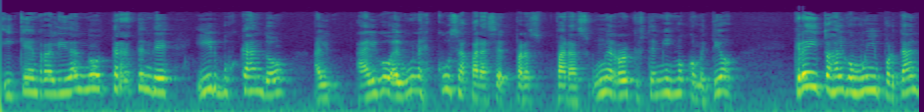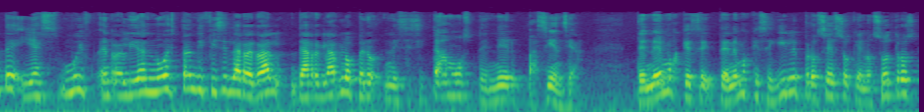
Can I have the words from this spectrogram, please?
y que en realidad no traten de ir buscando algo, alguna excusa para, hacer, para, para un error que usted mismo cometió. Crédito es algo muy importante y es muy, en realidad no es tan difícil de, arreglar, de arreglarlo, pero necesitamos tener paciencia. Tenemos que, tenemos que seguir el proceso que nosotros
